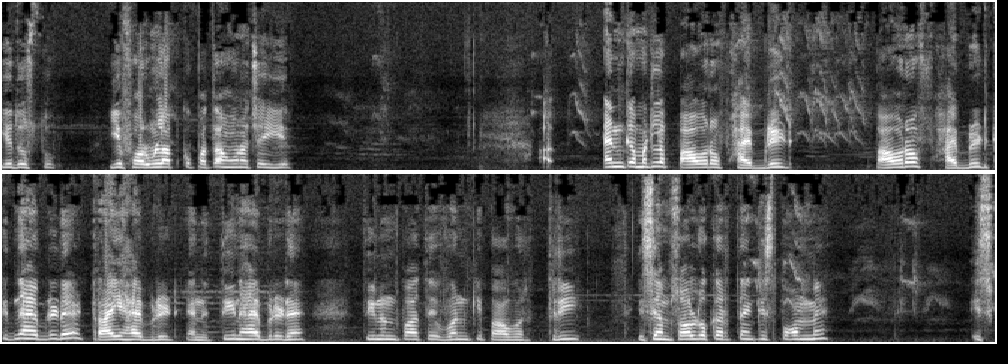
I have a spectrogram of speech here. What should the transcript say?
ये दोस्तों, ये फॉर्मूला आपको पता होना चाहिए। एन का मतलब power of hybrid power of hybrid कितने हाइब्रिड है? ट्राई हाइब्रिड यानी तीन हाइब्रिड है। तीन अनुपात है वन की पावर थ्री इसे हम सॉल्व करते हैं किस फॉर्म में? इस,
